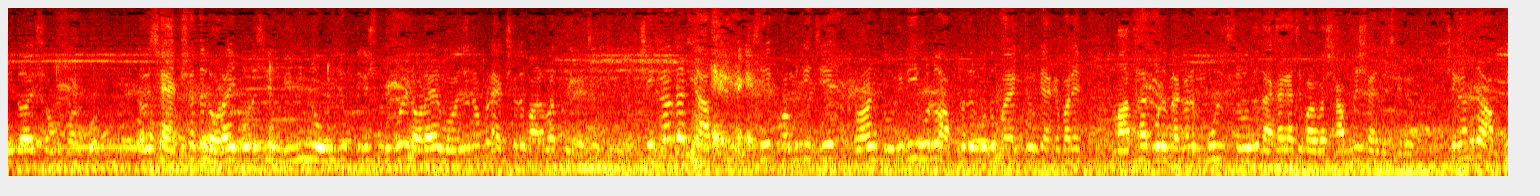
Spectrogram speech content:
হৃদয়ের সম্পর্ক। তবে সে একসাথে লড়াই করেছেন বিভিন্ন অভিযোগ থেকে শুরু করে লড়াইয়ের ময়দানে আপনারা একসাথে বারবার থেকে গেছেন সেখানে দাঁড়িয়ে আপনি যে কমিটি যে ফ্রন্ট তৈরি হলো, আপনাদের মতো কয়েকজনকে একেবারে মাথা করে একেবারে মূল স্রোতে দেখা গেছে বারবার সামনে সাইডে ছিলেন। সেখানে আপনি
